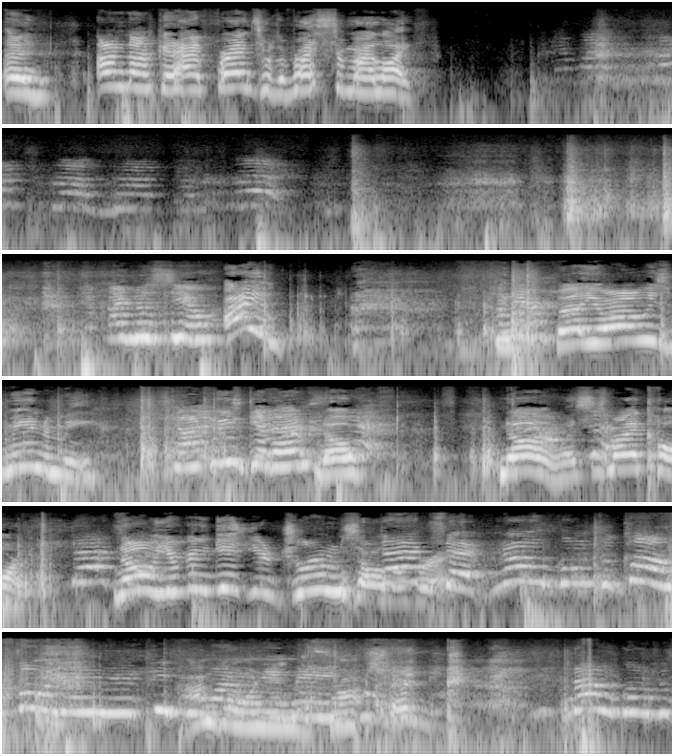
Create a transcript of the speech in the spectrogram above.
and I'm not gonna have friends for the rest of my life. I miss you. I am. Come here. Well, you're always mean to me. Can I please get in? No, no, this is my car. No, you're gonna get your germs all over That's it. it. No, I'm going to California. People I'm going in the front seat. No, I'm going to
